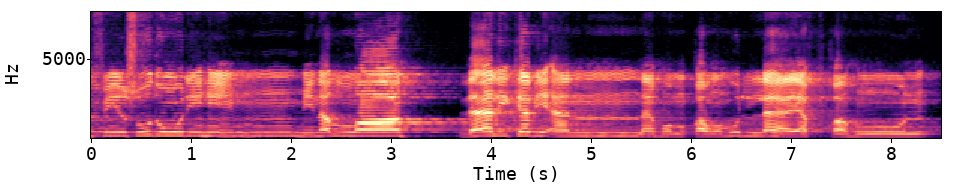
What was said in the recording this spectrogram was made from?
في صدورهم من الله. ذلك بأنهم قوم لا يفقهون.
